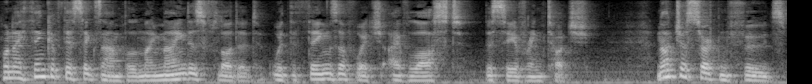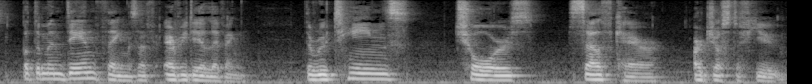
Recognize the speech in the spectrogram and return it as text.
When I think of this example, my mind is flooded with the things of which I've lost the savouring touch. Not just certain foods, but the mundane things of everyday living. The routines, chores, self care are just a few.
